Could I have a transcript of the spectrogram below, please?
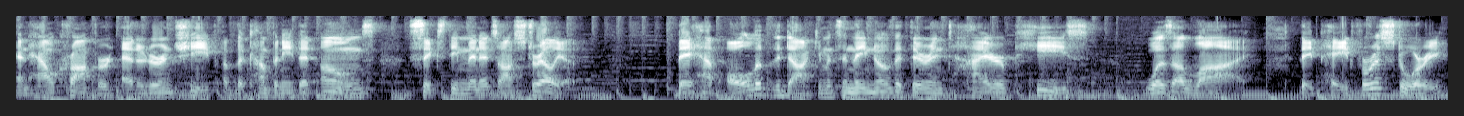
and Hal Crawford, editor in chief of the company that owns 60 Minutes Australia. They have all of the documents and they know that their entire piece was a lie. They paid for a story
